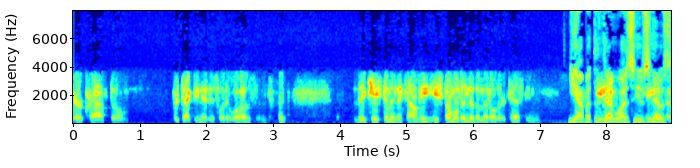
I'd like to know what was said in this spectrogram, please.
aircraft um, protecting it. Is what it was. And they chased him in the county. He stumbled into the middle of their testing. Yeah, but the He thing left- was, he was he he, was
